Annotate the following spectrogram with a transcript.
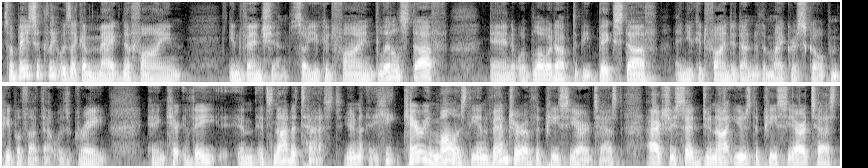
So basically, it was like a magnifying invention. So you could find little stuff and it would blow it up to be big stuff and you could find it under the microscope and people thought that was great and they and it's not a test you're not, he Kary Mullis the inventor of the PCR test actually said do not use the PCR test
